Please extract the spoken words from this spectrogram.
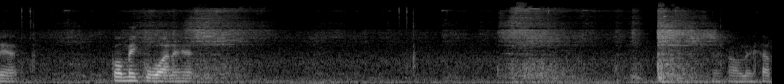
เนี่ย ก็ไม่กลัวนะฮะเอาเลยครับ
